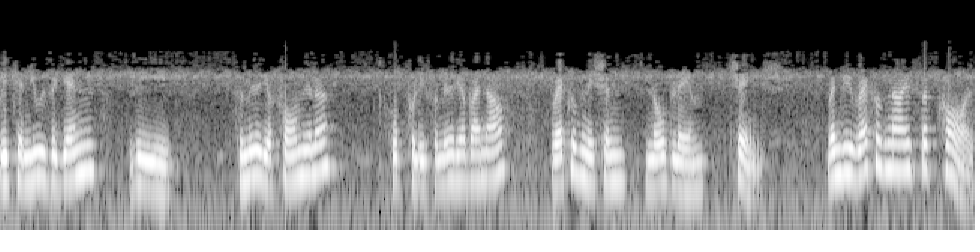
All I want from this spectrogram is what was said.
We can use again the familiar formula, hopefully familiar by now, recognition, no blame, change. When we recognize the cause,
